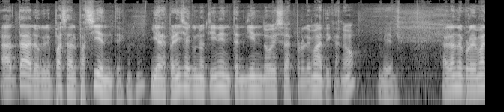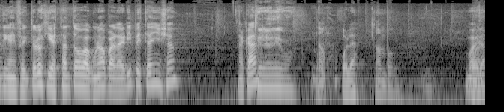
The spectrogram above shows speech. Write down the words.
adaptada a lo que le pasa al paciente y a la experiencia que uno tiene entendiendo esas problemáticas, ¿no? Bien. Hablando de problemáticas infectológicas, ¿están todos vacunados para la gripe este año ya? ¿Acá? Te lo debo. No, Hola. tampoco. Bueno,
